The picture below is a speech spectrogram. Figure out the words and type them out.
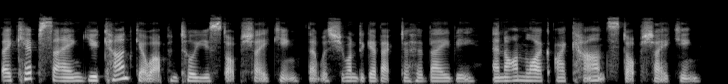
they kept saying, You can't go up until you stop shaking. That was, she wanted to go back to her baby. And I'm like, I can't stop shaking.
